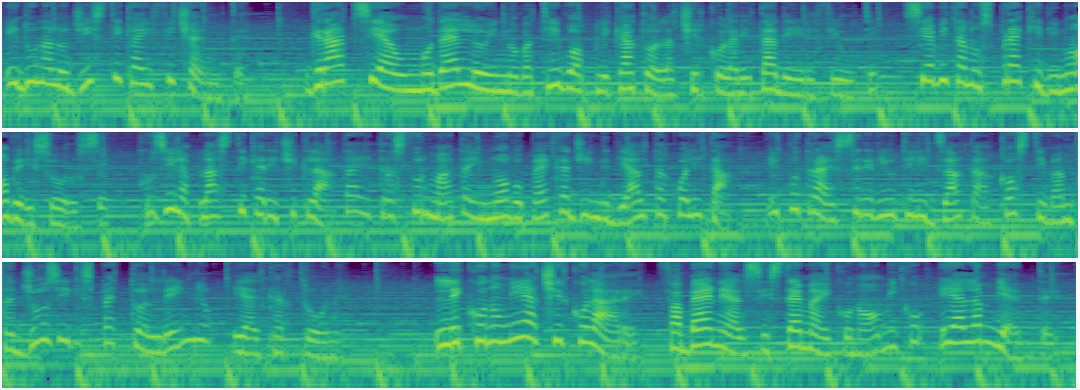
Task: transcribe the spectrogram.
ed una logistica efficiente. Grazie a un modello innovativo applicato alla circolarità dei rifiuti, si evitano sprechi di nuove risorse, così la plastica riciclata è trasformata in nuovo packaging di alta qualità e potrà essere riutilizzata a costi vantaggiosi rispetto al legno e al cartone. L'economia circolare fa bene al sistema economico e all'ambiente.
